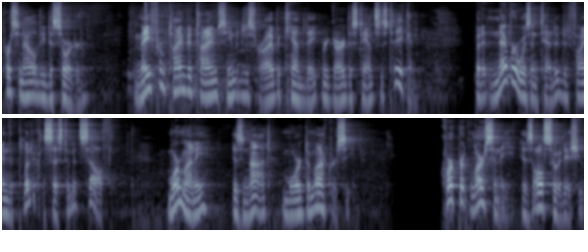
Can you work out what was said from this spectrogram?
personality disorder may from time to time seem to describe a candidate in regard to stances taken, but it never was intended to define the political system itself. More money is not more democracy. Corporate larceny is also at issue,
